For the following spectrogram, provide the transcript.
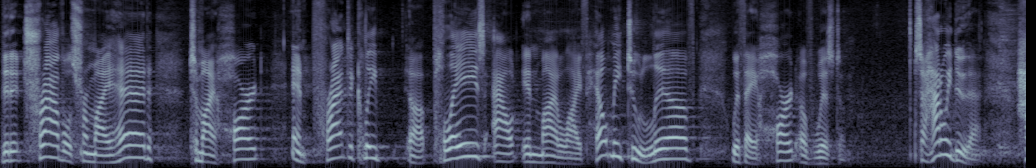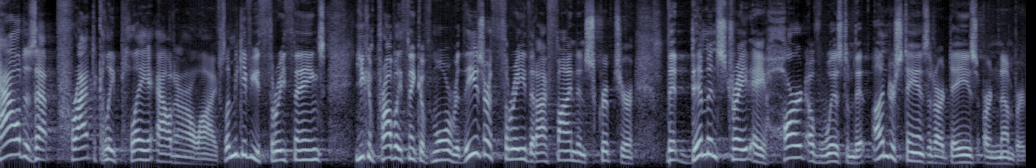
that it travels from my head to my heart and practically uh, plays out in my life. Help me to live with a heart of wisdom. So, how do we do that? How does that practically play out in our lives? Let me give you three things. You can probably think of more, but these are three that I find in Scripture that demonstrate a heart of wisdom that understands that our days are numbered.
